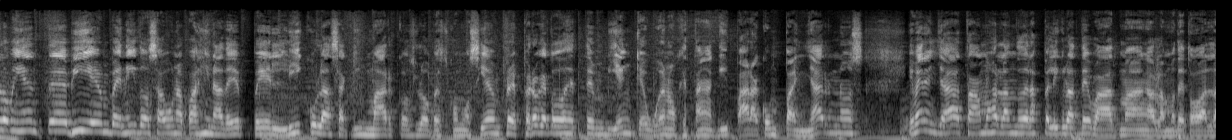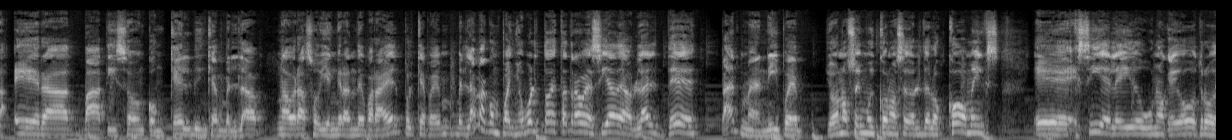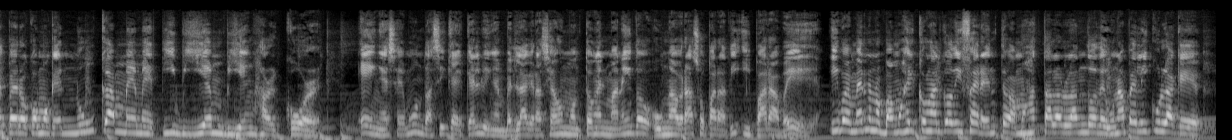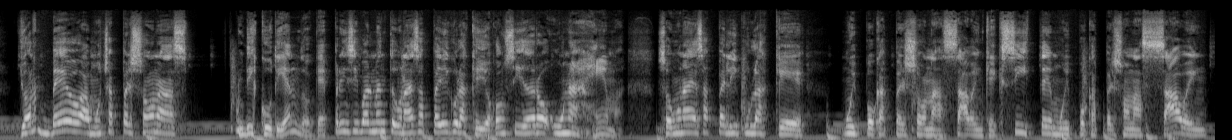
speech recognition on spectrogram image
Dímelo mi gente, bienvenidos a una página de películas. Aquí Marcos López como siempre. Espero que todos estén bien, qué bueno que están aquí para acompañarnos. Y miren, ya estábamos hablando de las películas de Batman, hablamos de todas las eras, Battison con Kelvin, que en verdad un abrazo bien grande para él, porque pues, en verdad me acompañó por toda esta travesía de hablar de Batman. Y pues yo no soy muy conocedor de los cómics, eh, sí he leído uno que otro, pero como que nunca me metí bien, bien hardcore en ese mundo. Así que, Kelvin, en verdad, gracias un montón, hermanito. Un abrazo para ti y para Bea. Y pues, nos vamos a ir con algo diferente. Vamos a estar hablando de una película que yo veo a muchas personas discutiendo, que es principalmente una de esas películas que yo considero una gema. Son una de esas películas que muy pocas personas saben que existe, muy pocas personas saben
